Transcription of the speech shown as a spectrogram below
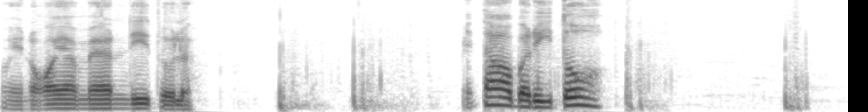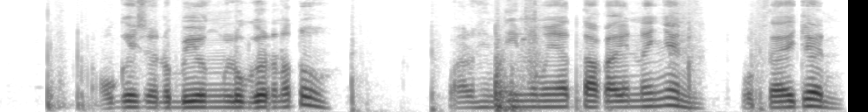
Okay, ano kaya meron dito, la? May tao ba dito? Ako guys, ano ba yung lugar na to? Parang hindi naman yata kainan yan. Huwag tayo dyan.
